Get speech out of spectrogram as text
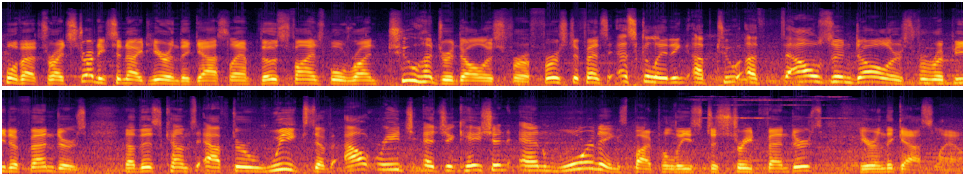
Well, that's right. Starting tonight here in the Gaslamp, those fines will run $200 for a first offense, escalating up to $1,000 for repeat offenders. Now, this comes after weeks of outreach, education, and warnings by police to street vendors here in the Gaslamp.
